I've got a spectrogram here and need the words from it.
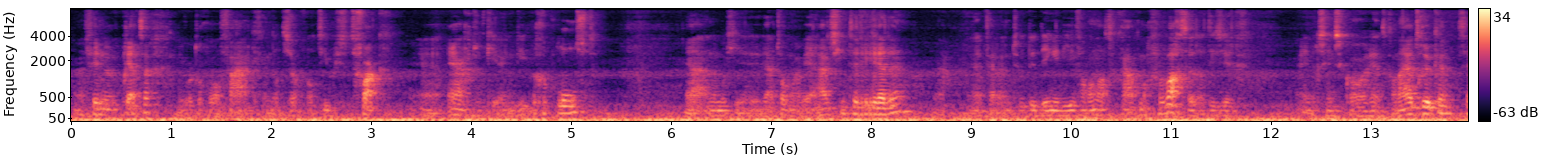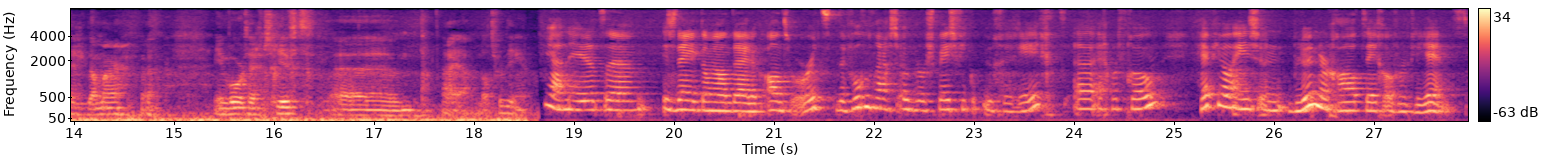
Eh, vinden we prettig. Die wordt toch wel vaak, en dat is ook wel typisch het vak, ergens een keer in diepe geplonst. Ja, en dan moet je je daar toch maar weer uit zien te redden. Ja, en verder natuurlijk de dingen die je van een advocaat mag verwachten. Dat hij zich enigszins coherent kan uitdrukken, zeg ik dan maar. In woord en geschrift. Ehm, nou ja, dat soort dingen. Ja, nee, dat eh, is denk ik dan wel een duidelijk antwoord. De volgende vraag is ook weer specifiek op u gericht, eh Egbert Vroom. Heb je wel eens een blunder gehad tegenover een cliënt?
